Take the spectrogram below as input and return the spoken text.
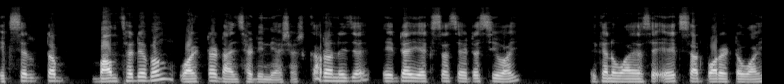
এক্স এরটা বাম সাইডে এবং ওয়াইটা ডাইন সাইডে নিয়ে আসার। কারণ এই যে এটাই এক্স আছে, এটা সি ওয়াই এখানে ওয়াই আছে এক্স আর পরে একটা ওয়াই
